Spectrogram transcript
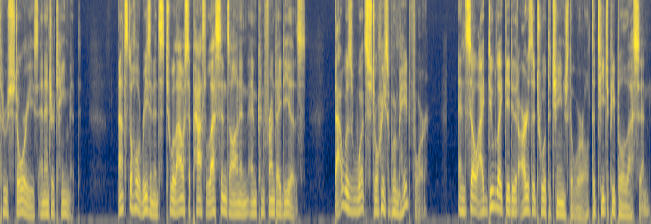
through stories and entertainment. That's the whole reason. It's to allow us to pass lessons on and, and confront ideas. That was what stories were made for. And so I do like the idea that art is a tool to change the world, to teach people a lesson.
